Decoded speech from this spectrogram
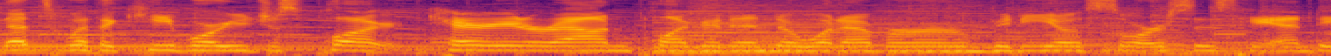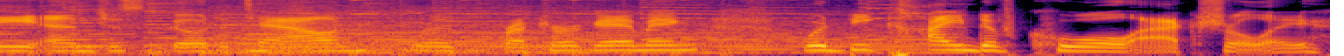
That's with a keyboard, you just plug, carry it around, plug it into whatever video source is handy, and just go to town with retro gaming. Would be kind of cool, actually.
